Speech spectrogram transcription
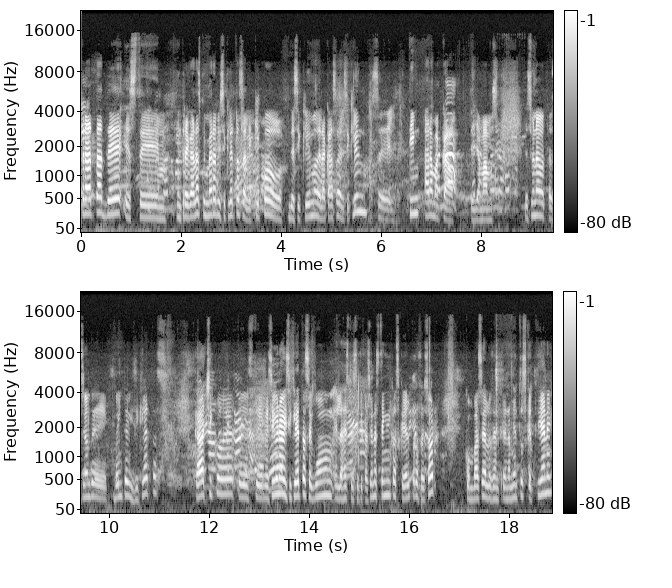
trata de este, entregar las primeras bicicletas al equipo de ciclismo de la Casa del Ciclismo, el Team Aramacao, te llamamos. Es una dotación de 20 bicicletas cada chico este, recibe una bicicleta según las especificaciones técnicas que dé el profesor, con base a los entrenamientos que tiene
